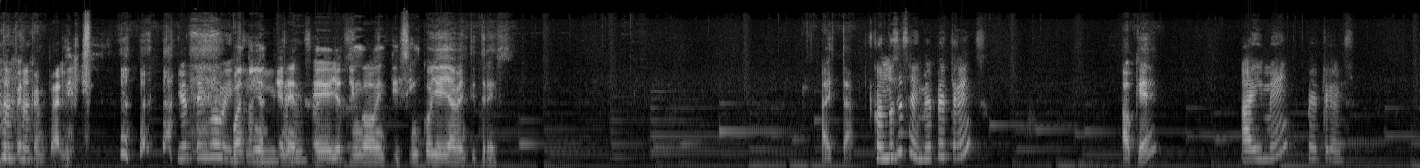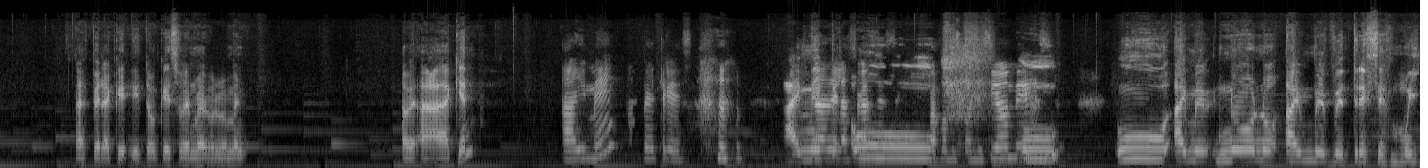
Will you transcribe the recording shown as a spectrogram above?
Te pesca en caliente. Yo tengo 23 ¿Cuántos años tienen? Eh, yo tengo 25 y ella 23. Ahí está. ¿Conoces a Aime P3? ¿A qué? Aime P3. Ah, espera, que eh, tengo que subirme el volumen. A ver, ¿a, quién? Aime P3. Ay, me. La de pe- las frases de Uh, bajo mis condiciones. uh, uh, ay, me. No, no, ay, MP3 es muy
